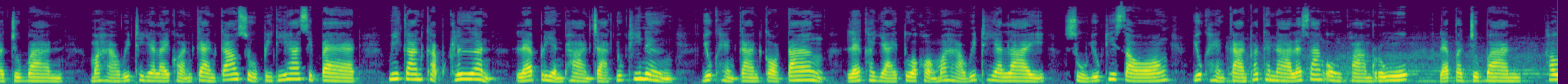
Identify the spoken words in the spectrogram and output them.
ปัจจุบัน มหาวิทยาลัยขอนแก่นก้าวสู่ปีที่ 58 มีการขับเคลื่อน และเปลี่ยนผ่านจากยุคที่ 1 ยุคแห่งการก่อตั้ง และขยายตัวของมหาวิทยาลัย สู่ยุคที่ 2 ยุคแห่งการพัฒนาและสร้างองค์ความรู้ และปัจจุบันเข้า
